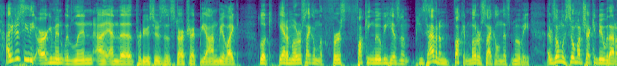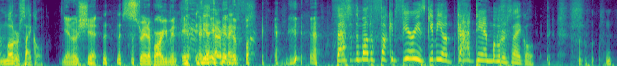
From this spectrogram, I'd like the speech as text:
I can just see the argument with Lin uh, and the producers of Star Trek Beyond be like, look, he had a motorcycle in the first fucking movie. He has a, he's having a fucking motorcycle in this movie. There's only so much I can do without a motorcycle. Yeah, no shit. Straight up argument. Yeah, In the right. fu- Fast and the motherfucking Furious, give me a goddamn motorcycle.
